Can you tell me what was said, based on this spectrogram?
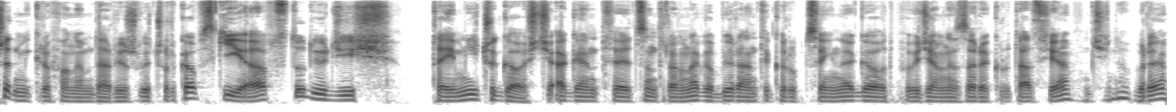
Przed mikrofonem Dariusz Wieczorkowski, a w studiu dziś tajemniczy gość, agent Centralnego Biura Antykorupcyjnego odpowiedzialny za rekrutację. Dzień dobry.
